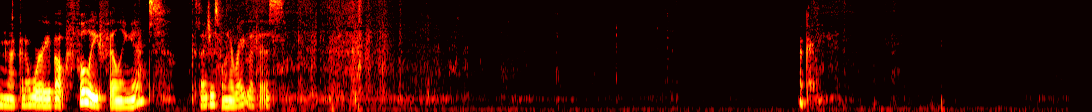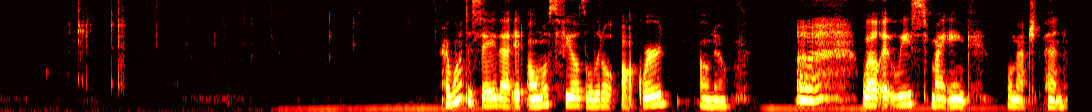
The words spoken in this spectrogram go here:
I'm not going to worry about fully filling it because I just want to write with this. Okay. I want to say that it almost feels a little awkward. Oh no. Well, at least my ink will match the pen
